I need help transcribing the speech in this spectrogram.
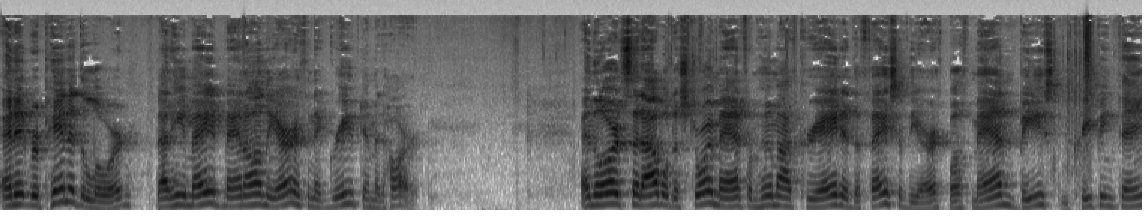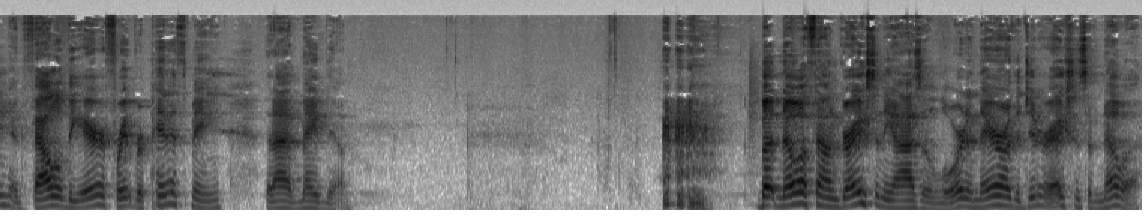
And it repented the Lord that he made man on the earth, and it grieved him at heart. And the Lord said, I will destroy man from whom I've created the face of the earth, both man, beast, and creeping thing, and fowl of the air, for it repenteth me that I have made them. But Noah found grace in the eyes of the Lord, and there are the generations of Noah.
